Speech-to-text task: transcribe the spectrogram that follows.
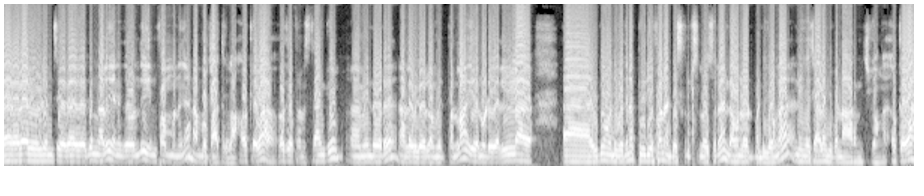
வேற ஏதாவது எவிடன்ஸ் ஏதாவது எதுனாலும் எனக்கு வந்து இன்ஃபார்ம் பண்ணுங்க. நம்ம பார்த்துக்கலாம். ஓகேவா ஓகே ஃப்ரெண்ட்ஸ் தேங்க்யூ மீண்டும் ஒரு நல்ல வீடியோவில் மீட் பண்ணலாம். இதனுடைய எல்லா இதுவும் வந்து பார்த்தீங்கன்னா பிடிஎஃபாக நான் டிஸ்கிரிப்ஷனில் வச்சுருக்கேன் டவுன்லோட் பண்ணிக்கோங்க. நீங்கள் சேலஞ்ச் பண்ண ஆரம்பிச்சுக்கோங்க. ஓகேவா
